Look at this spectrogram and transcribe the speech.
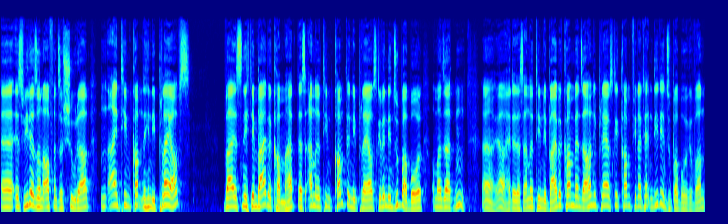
äh, ist wieder so ein Offensive Shootout und ein Team kommt nicht in die Playoffs, weil es nicht den Ball bekommen hat. Das andere Team kommt in die Playoffs, gewinnt den Super Bowl und man sagt, hm, ah, ja, hätte das andere Team den Ball bekommen, wenn sie auch in die Playoffs gekommen, vielleicht hätten die den Super Bowl gewonnen.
